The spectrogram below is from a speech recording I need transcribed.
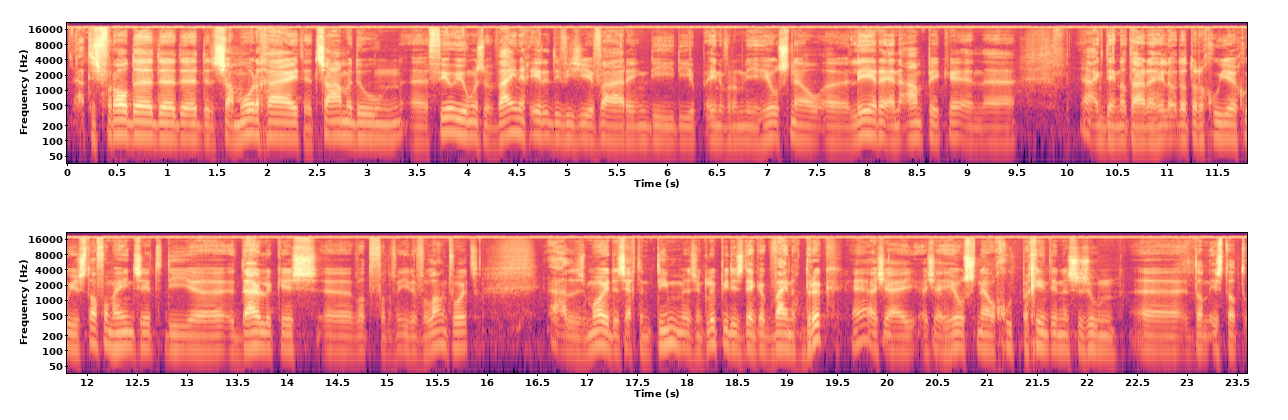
ja, het is vooral de, de, de, de saamhorigheid, het samen doen. veel jongens met weinig eredivisie-ervaring die, die op een of andere manier heel snel leren en aanpikken. En, ja, ik denk dat daar een hele, dat er een goede, goede staf omheen zit die duidelijk is wat van, van ieder verlangd wordt. Ja, dat is mooi. Dat is echt een team, dat is een clubje. Dus denk ik ook weinig druk. Hè? Als, jij, als jij heel snel goed begint in een seizoen, uh, dan is dat,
